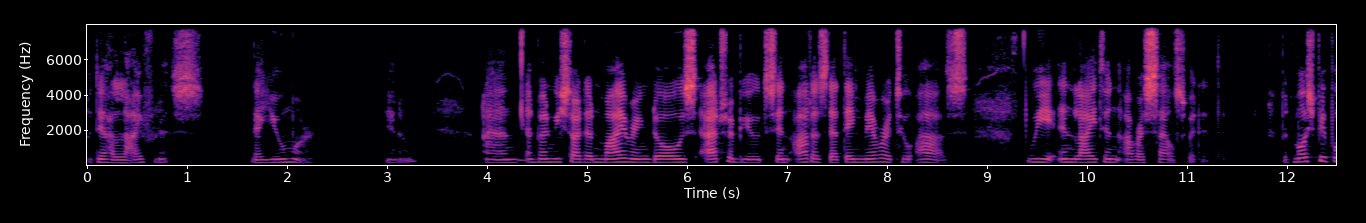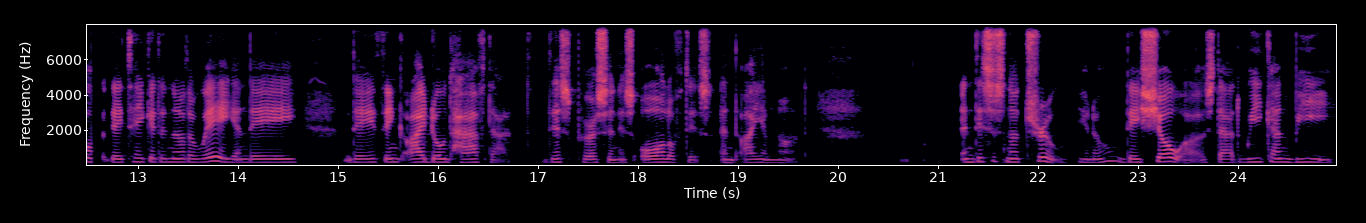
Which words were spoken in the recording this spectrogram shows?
their aliveness, their humor, you know. And, and when we start admiring those attributes in others that they mirror to us, we enlighten ourselves with it. But most people they take it another way and they they think I don't have that. This person is all of this and I am not. And this is not true, you know. They show us that we can be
